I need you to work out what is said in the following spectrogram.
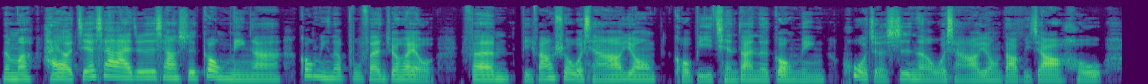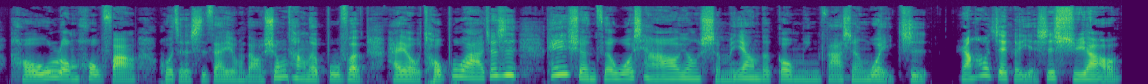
那么还有接下来就是像是共鸣啊，共鸣的部分就会有分，比方说我想要用口鼻前端的共鸣，或者是呢我想要用到比较喉喉咙后方，或者是再用到胸膛的部分，还有头部啊，就是可以选择我想要用什么样的共鸣发生位置，然后这个也是需要。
